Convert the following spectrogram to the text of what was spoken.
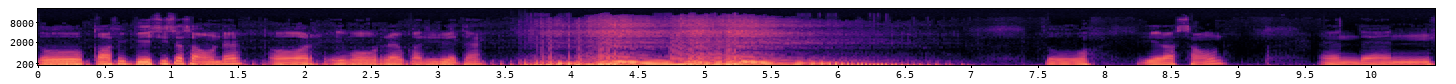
तो काफ़ी बेसी सा साउंड है और और रैव कर ही लेते हैं। तो ये रहा साउंड एंड देन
